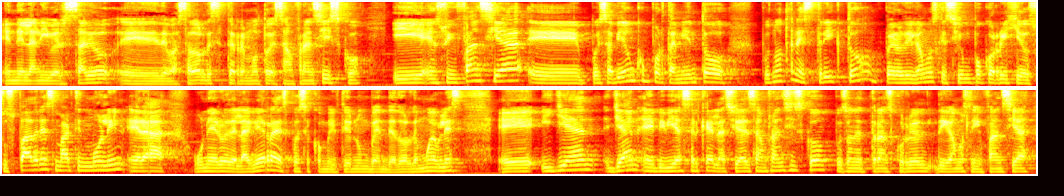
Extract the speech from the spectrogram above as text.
en el aniversario eh, devastador de este terremoto de San Francisco. Y en su infancia, eh, pues había un comportamiento, pues no tan estricto, pero digamos que sí un poco rígido. Sus padres, Martin Mullin, era un héroe de la guerra, después se convirtió en un vendedor de muebles. Eh, y Jan, Jan vivía cerca de la ciudad de San Francisco, pues donde transcurrió, digamos, la infancia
